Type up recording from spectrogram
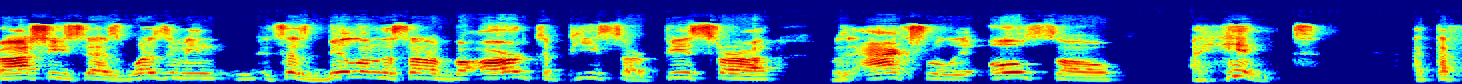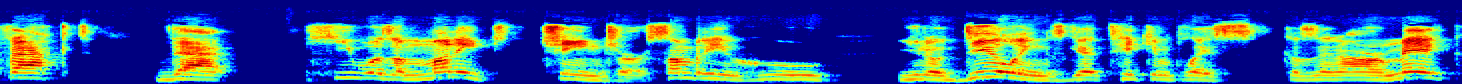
Rashi says, what does it mean? It says Bilam, the son of Ba'ar, to Pisar. Pisar was actually also a hint at the fact that he was a money changer, somebody who, you know, dealings get taken place. Because in Aramaic,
